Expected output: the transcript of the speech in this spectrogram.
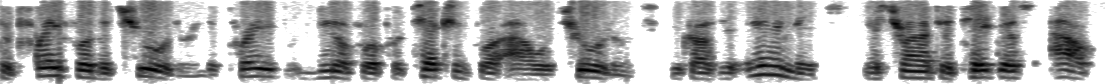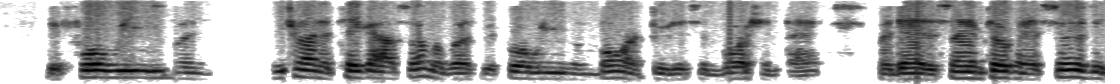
to pray for the children, to pray, you know, for protection for our children, because the enemy is trying to take us out before we even he's trying to take out some of us before we even born through this abortion thing. But then at the same token, as soon as the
